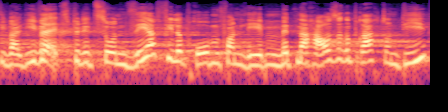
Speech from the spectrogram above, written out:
die Valdivia-Expedition sehr viele Proben von Leben mit nach Hause gebracht. Und die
